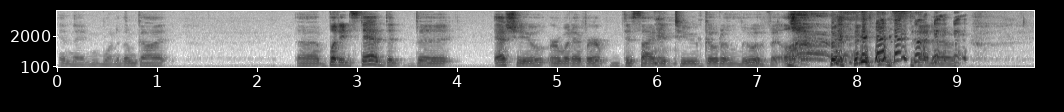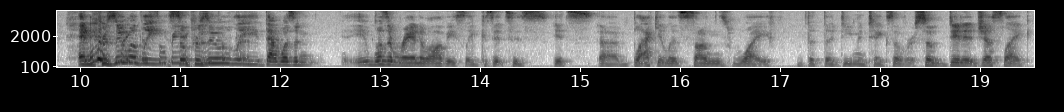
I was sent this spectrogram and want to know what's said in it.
and then one of them got uh, but instead, the the Eshu or whatever decided to go to Louisville instead of, and presumably, this so presumably that wasn't it wasn't random, obviously, because it's his it's um, Blackula's son's wife that the demon takes over. So did it just like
